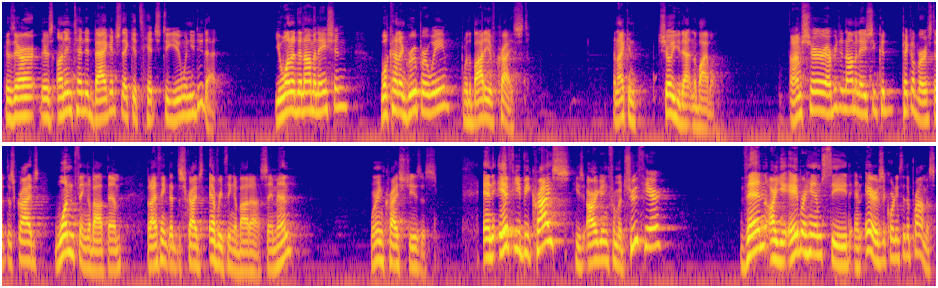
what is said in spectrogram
Because there are, there's unintended baggage that gets hitched to you when you do that. You want a denomination? What kind of group are we? We're the body of Christ. And I can show you that in the Bible. And I'm sure every denomination could pick a verse that describes one thing about them, but I think that describes everything about us. Amen? We're in Christ Jesus. And if ye be Christ, he's arguing from a truth here, then are ye Abraham's seed and heirs according to the promise.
